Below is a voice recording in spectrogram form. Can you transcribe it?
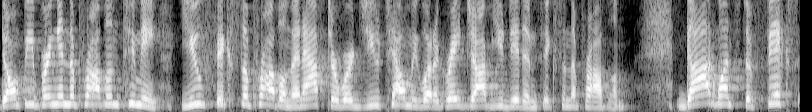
Don't be bringing the problem to me. You fix the problem, and afterwards, you tell me what a great job you did in fixing the problem. God wants to fix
